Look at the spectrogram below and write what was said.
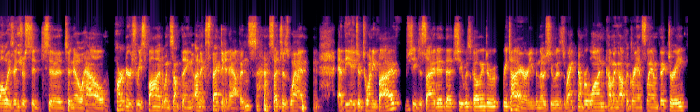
always interested to to know how partners respond when something unexpected happens, such as when, at the age of 25, she decided that she was going to retire, even though she was ranked number one, coming off a Grand Slam victory.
